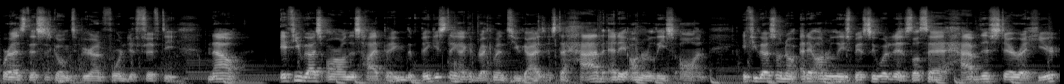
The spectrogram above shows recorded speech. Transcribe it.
whereas this is going to be around 40 to 50. Now, if you guys are on this high ping, the biggest thing I could recommend to you guys is to have edit on release on. If you guys don't know edit on release, basically what it is, let's say I have this stair right here,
